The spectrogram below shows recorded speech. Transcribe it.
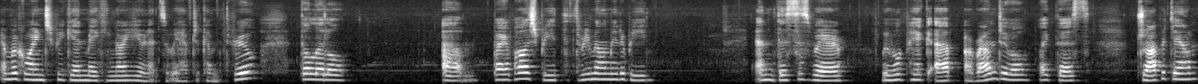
And we're going to begin making our unit. So we have to come through the little um, fire polish bead, the 3 millimeter bead, and this is where we will pick up a round duo like this, drop it down,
